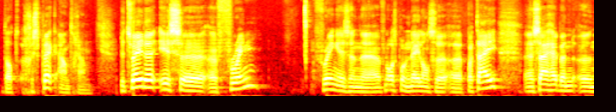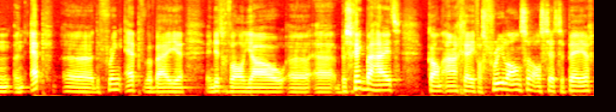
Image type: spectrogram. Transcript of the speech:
dat gesprek aan te gaan. De tweede is Fring. Fring is een van oorsprong Nederlandse partij. zij hebben een, een app, de Fring app, waarbij je in dit geval jouw beschikbaarheid kan aangeven als freelancer, als ZZP'er,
